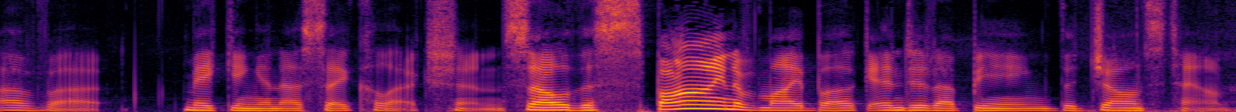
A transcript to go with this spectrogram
of uh, making an essay collection. So the spine of my book ended up being the Jonestown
